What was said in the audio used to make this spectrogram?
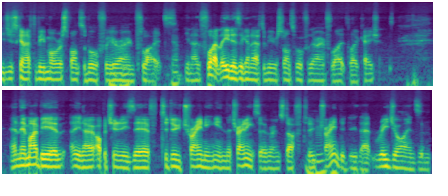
You're just going to have to be more responsible for your Mhm. own flights. Yep. You know, the flight leaders are going to have to be responsible for their own flight locations. And there might be, a, you know, opportunities there to do training in the training server and stuff to Mhm. train to do that, rejoins and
